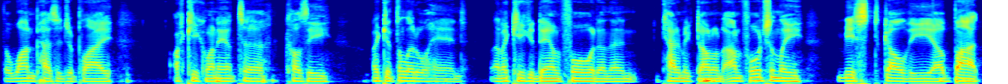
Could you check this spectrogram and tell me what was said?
the one passage of play, I kick one out to Cozzy. I get the little hand, and I kick it down forward, and then Caddy McDonald unfortunately missed goal of the year, but.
